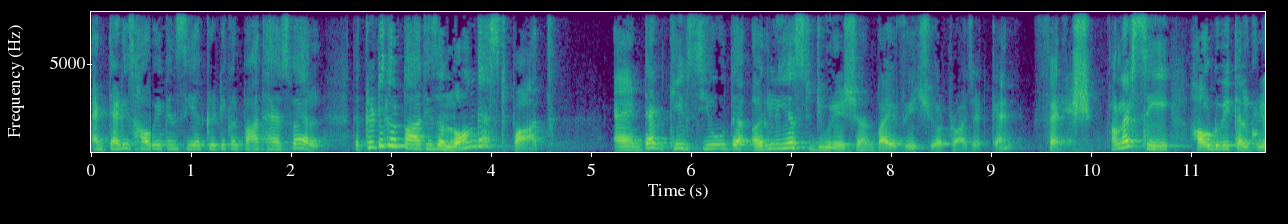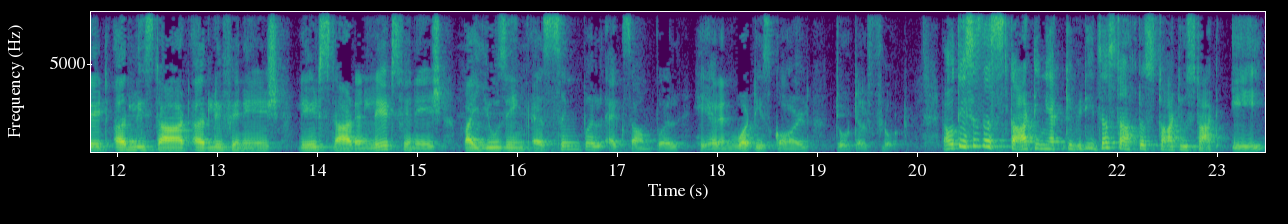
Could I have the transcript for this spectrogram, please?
And that is how you can see a critical path as well. The critical path is the longest path and that gives you the earliest duration by which your project can finish. Now let's see how do we calculate early start, early finish, late start and late finish by using a simple example here and what is called total float. Now this is the starting activity just after start you start A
